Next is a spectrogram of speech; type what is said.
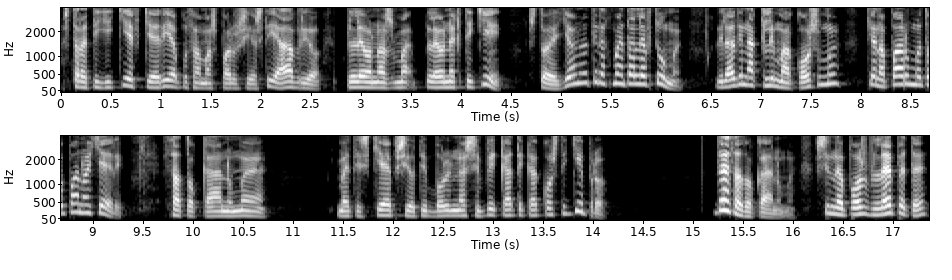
στρατηγική ευκαιρία που θα μας παρουσιαστεί αύριο πλεονεκτική στο Αιγαίο να την εκμεταλλευτούμε. Δηλαδή να κλιμακώσουμε και να πάρουμε το πάνω χέρι. Θα το κάνουμε με τη σκέψη ότι μπορεί να συμβεί κάτι κακό στην Κύπρο. Δεν θα το κάνουμε. Συνεπώς βλέπετε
